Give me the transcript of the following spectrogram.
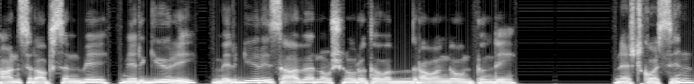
Answer option B mercury mercury సాధారణ ఉష్ణోగ్రత ద్రవంగా ఉంటుంది. నెక్స్ట్ క్వశ్చన్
